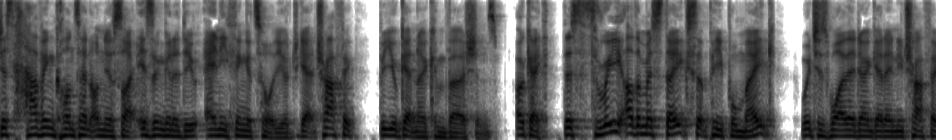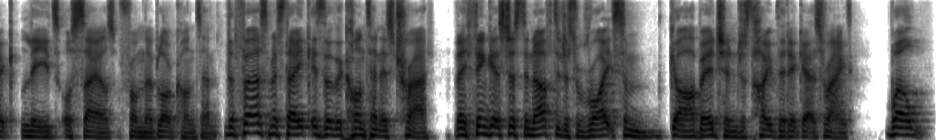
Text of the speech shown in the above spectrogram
just having content on your site isn't going to do anything at all. You'll get traffic, but you'll get no conversions. Okay, there's three other mistakes that people make which is why they don't get any traffic, leads, or sales from their blog content. The first mistake is that the content is trash. They think it's just enough to just write some garbage and just hope that it gets ranked. Well,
